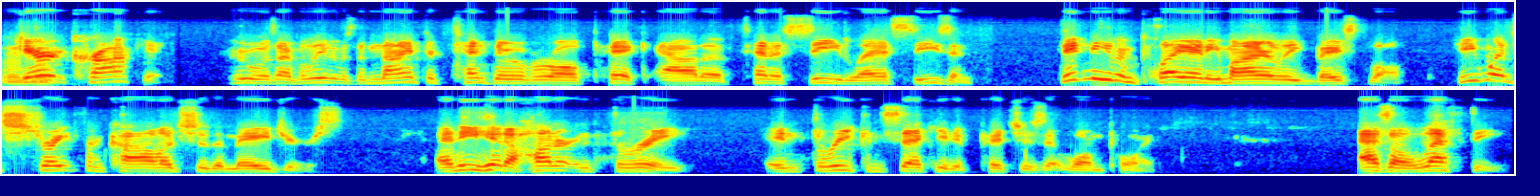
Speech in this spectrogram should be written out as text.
Mhm. Garrett Crockett, who was, I believe, it was the ninth or tenth overall pick out of Tennessee last season, didn't even play any minor league baseball. He went straight from college to the majors, and he hit 103 in three consecutive pitches at one point. As a lefty,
